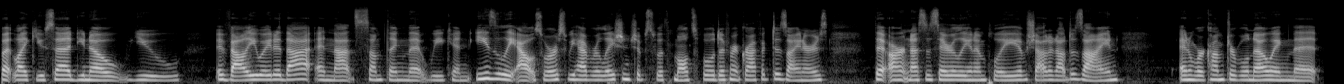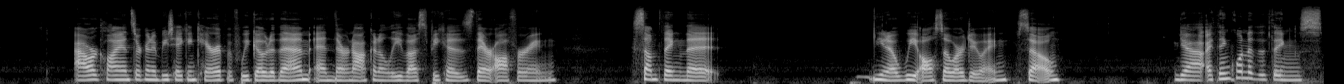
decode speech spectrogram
But like you said, you know, you evaluated that, and that's something that we can easily outsource. We have relationships with multiple different graphic designers that aren't necessarily an employee of Shout It Out Design. And we're comfortable knowing that our clients are going to be taken care of if we go to them and they're not going to leave us because they're offering something that you know we also are doing so Yeah, I think one of the things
